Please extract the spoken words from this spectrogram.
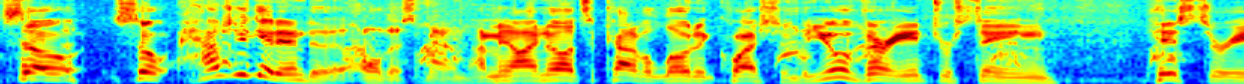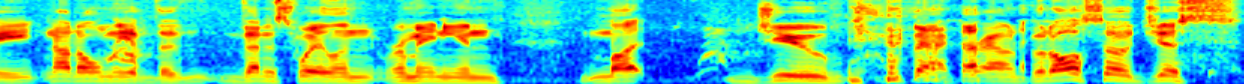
So, so how'd you get into all this, man? I mean, I know it's a kind of a loaded question, but you have a very interesting history, not only of the Venezuelan, Romanian mutt Jew background, but also just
